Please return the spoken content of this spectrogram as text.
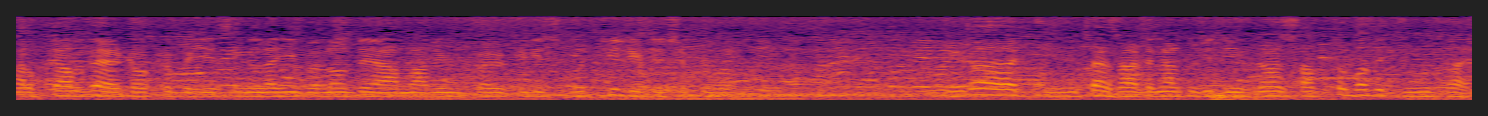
ਹਲਕਾ ਵਿਧਾਇਕ ਡਾਕਟਰ ਵਿਜੇ ਸਿੰਘਲਾ ਜੀ ਵੱਲੋਂ ਤੇ ਆਮ ਆਦਮੀ ਪਾਰਟੀ ਦੀ ਸਮੁੱਚੀ ਲੀਡਰਸ਼ਿਪ ਵੱਲੋਂ ਜਿਹੜਾ ਜੂਥ ਹੈ ਸਾਡੇ ਨਾਲ ਤੁਸੀਂ ਦੇਖ ਰਹੇ ਹੋ, ਸਭ ਤੋਂ ਵੱਧ ਯੂਥ ਹੈ।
